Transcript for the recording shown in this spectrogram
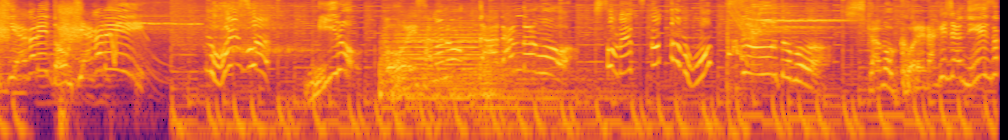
きやがれどきやがれ。ノイズ。見ろ俺様のダダンダンを。それ作ったの？そうとも。しかもこれだけじゃねえぞ。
